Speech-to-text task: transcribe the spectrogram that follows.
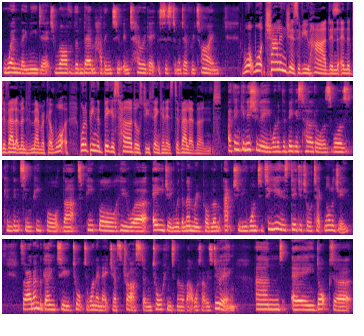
when they need it, rather than them having to interrogate the system at every time. What what challenges have you had in in the development of Memrica? What what have been the biggest hurdles do you think in its development? I think initially one of the biggest hurdles was convincing people that people who were aging with a memory problem actually wanted to use digital technology. So I remember going to talk to one NHS trust and talking to them about what I was doing and a doctor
